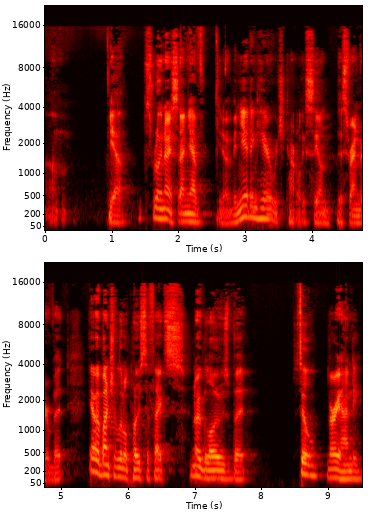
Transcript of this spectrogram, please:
Um, yeah, it's really nice. And you have, you know, vignetting here, which you can't really see on this render, but you have a bunch of little post effects, no glows, but still very handy.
